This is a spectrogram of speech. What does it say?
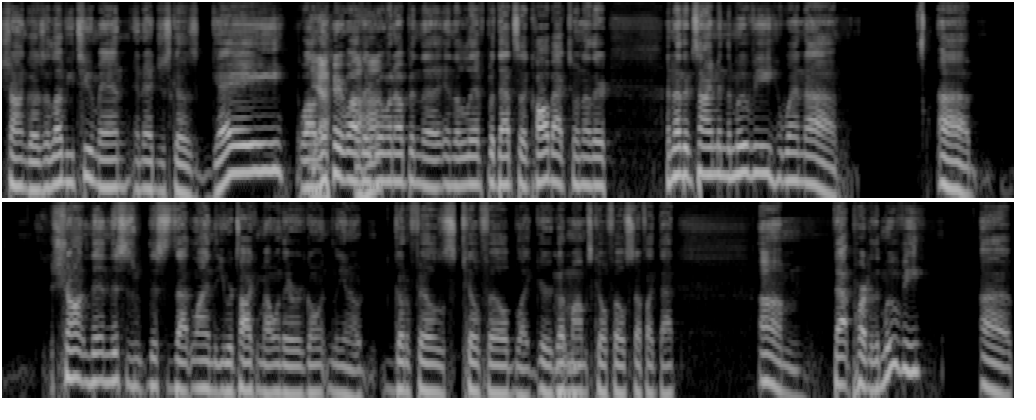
Shaun goes, "I love you too, man." And Ed just goes, "Gay," while Yeah, they're while they're uh-huh. going up in the in the lift. But that's a callback to another another time in the movie when uh uh Shaun. Then this is this is that line that you were talking about when they were going, you know, go to Phil's, kill Phil, like or go to Mhm. Mom's, kill Phil, stuff like that. Um, that part of the movie, uh,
